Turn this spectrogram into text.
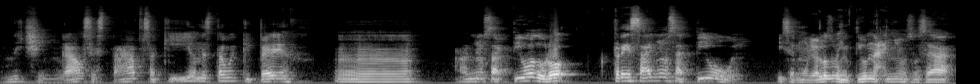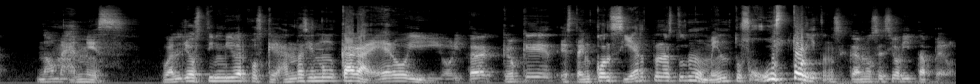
¿Dónde chingados está? Pues aquí, ¿dónde está Wikipedia? Ah, años activo, duró tres años activo, güey. Y se murió a los 21 años, o sea, no mames. Igual Justin Bieber, pues que anda haciendo un cagadero y ahorita creo que está en concierto en estos momentos, justo ahorita, no sé, no sé si ahorita, pero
